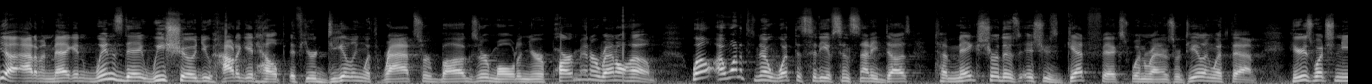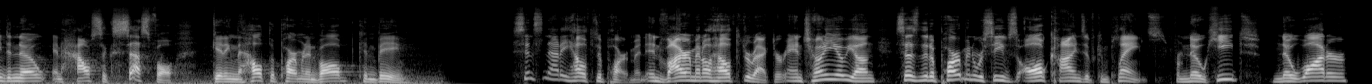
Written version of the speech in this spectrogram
Yeah, Adam and Megan, Wednesday we showed you how to get help if you're dealing with rats or bugs or mold in your apartment or rental home. Well, I wanted to know what the city of Cincinnati does to make sure those issues get fixed when renters are dealing with them. Here's what you need to know and how successful getting the health department involved can be. Cincinnati Health Department Environmental Health Director Antonio Young says the department receives all kinds of complaints from no heat, no water,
